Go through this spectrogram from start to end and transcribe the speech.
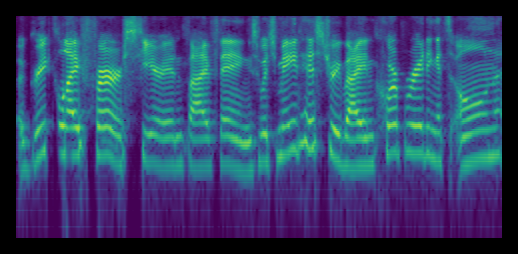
a Greek life first here in Five Things, which made history by incorporating its own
